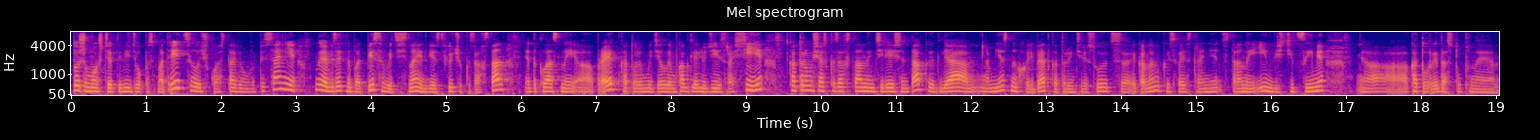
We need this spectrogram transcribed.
Тоже можете это видео посмотреть, ссылочку оставим в описании. Ну и обязательно подписывайтесь на Invest Future Казахстан. Это классный э, проект, который мы делаем как для людей из России, которым сейчас Казахстан интересен, так и для местных ребят, которые интересуются экономикой своей стране, страны и инвестициями, которые доступны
